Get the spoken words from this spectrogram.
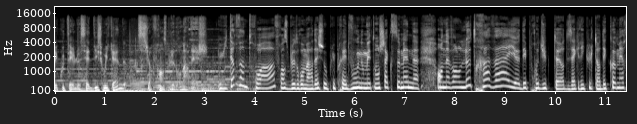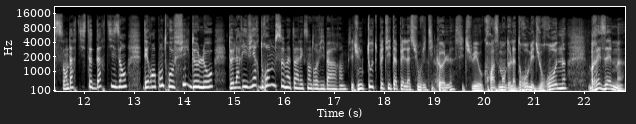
Écoutez le 7-10 week-end sur France Bleu Dromardèche. 8h23, France Bleu Dromardèche au plus près de vous. Nous mettons chaque semaine en avant le travail des producteurs, des agriculteurs, des commerçants, d'artistes, d'artisans, des rencontres au fil de l'eau de la rivière Drôme ce matin, Alexandre Vibard. C'est une toute petite appellation viticole située au croisement de la Drôme et du Rhône. Brézem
